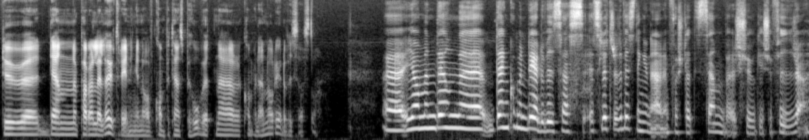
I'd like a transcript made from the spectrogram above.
Du, eh, den parallella utredningen av kompetensbehovet, när kommer den att redovisas då? Eh, ja, men den, eh, den kommer redovisas, slutredovisningen är den 1 december 2024.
